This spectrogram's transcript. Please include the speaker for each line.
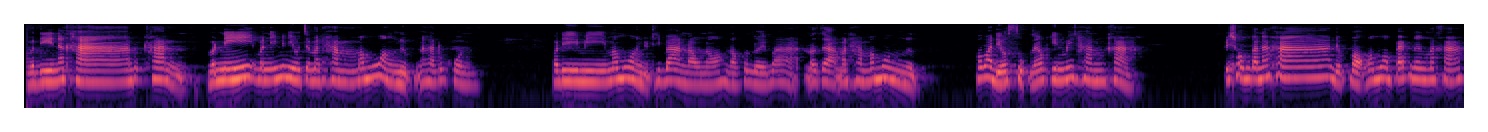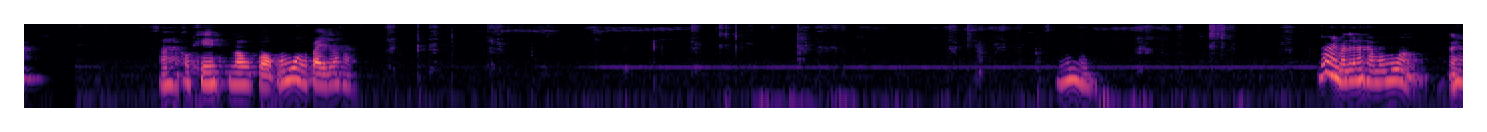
Speaker 1: สวัสดีนะคะทุกท่าน วันนี้วันนี้แม่นิวจะมาทำมะม่วงหนึบนะคะ ทุกคน พอดีมีมะม่วงอยู่ที่บ้านเราเนาะเราก็เลยว่า เราจะมาทำมะม่วงหนึบ เพราะว่าเดี๋ยวสุกแล้วกินไม่ทันค่ะ ไปชมกันนะคะ เดี๋ยวปอกมะม่วงแป๊บนึงนะคะอะโอเค เราปอกมะม่วงไปแล้วค่ะอืมได้มาแล้วนะคะ มะม่วงอ่า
